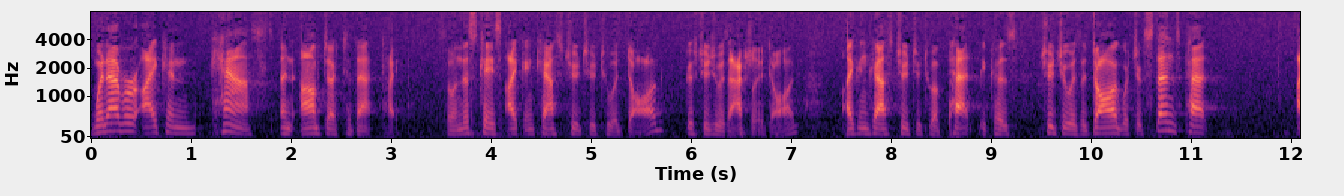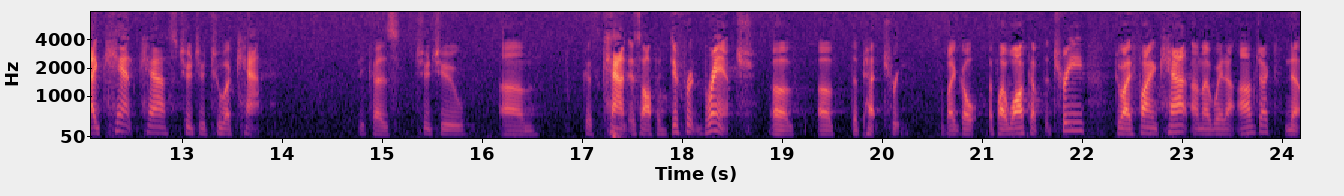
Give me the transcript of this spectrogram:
whenever I can cast an object to that type. So in this case, I can cast Choo Choo to a dog, because Choo Choo is actually a dog. I can cast Choo Choo to a pet, because Choo Choo is a dog which extends pet. I can't cast Choo Choo to a cat, because Choo Choo um, because cat is off a different branch of, of the pet tree. So if I go, if I walk up the tree, do I find cat on my way to object? No.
